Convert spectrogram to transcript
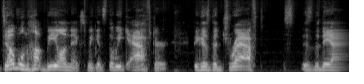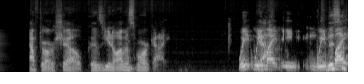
Dub will not be on next week. It's the week after because the draft is the day after our show. Because you know I'm a smart guy. We we yeah. might be we this might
